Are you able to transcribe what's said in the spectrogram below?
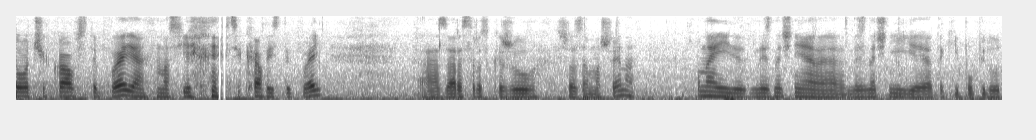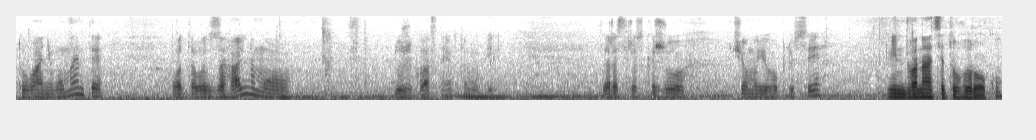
Хто чекав степвея, у нас є цікавий степвей. А зараз розкажу, що за машина. У неї незначні, незначні є такі по підготуванню моменти, от, але в загальному дуже класний автомобіль. Зараз розкажу, в чому його плюси. Він 12-го року,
